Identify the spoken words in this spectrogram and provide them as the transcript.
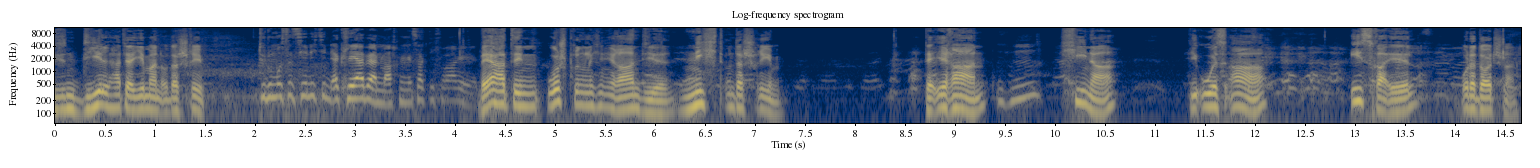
diesen Deal hat ja jemand unterschrieben. Du, du musst jetzt hier nicht den Erklärbären machen. Jetzt sag die Frage jetzt. Wer hat den ursprünglichen Iran-Deal nicht unterschrieben? Der Iran, China, die USA, Israel oder Deutschland?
